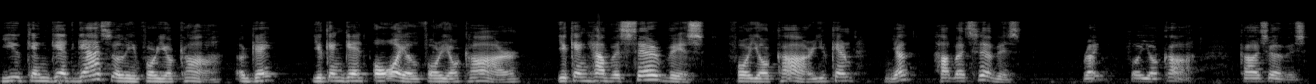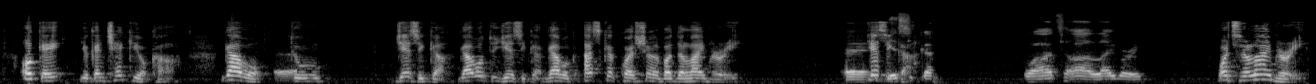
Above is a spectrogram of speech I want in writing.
You can get gasoline for your car, okay? You can get oil for your car. You can have a service for your car. You can, yeah, have a service, right, for your car, car service. Okay, you can check your car. Gabo to Jessica. Gabo to Jessica. Gabo, ask a question about the library. Uh, Jessica. what's a library? What's the library?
